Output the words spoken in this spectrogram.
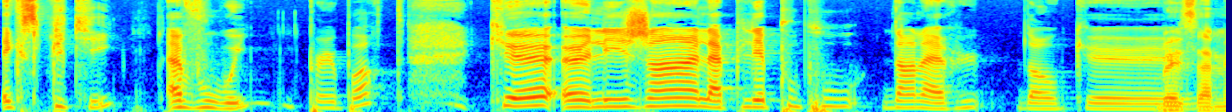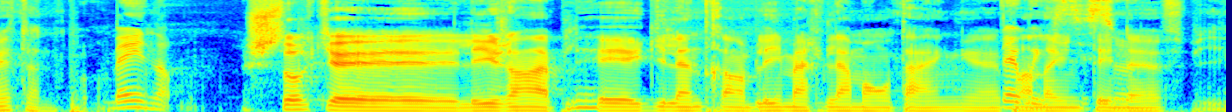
expliqué, avoué, peu importe, que euh, les gens l'appelaient Poupou dans la rue. Donc, euh, Ben, ça m'étonne pas. ben non. Je suis sûr que les gens appelaient Guylaine Tremblay, Marie Lamontagne euh, Ben pendant oui, une c'est sûr. T9. Puis,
